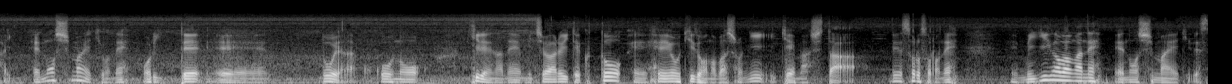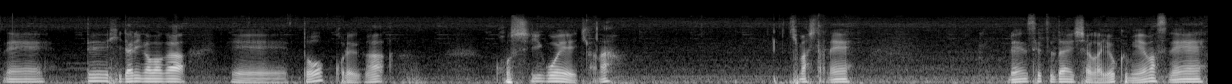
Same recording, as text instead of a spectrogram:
はい。江ノ島駅をね降りて、えー、どうやらここの綺麗なね道を歩いていくと、えー、平洋軌道の場所に行けました。でそろそろね右側がね江ノ島駅ですね。で左側がえーとこれが腰越駅かな。来ましたね。連接台車がよく見えますね。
